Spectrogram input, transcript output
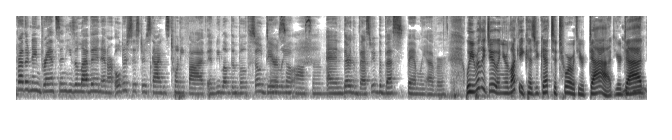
little brother named Branson. He's 11, and our older sister Sky, who's 25, and we love them both so They're dearly. so awesome. And they're the best. We have the best family ever. Well, you really do. And you're lucky because you get to tour with your dad. Your dad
